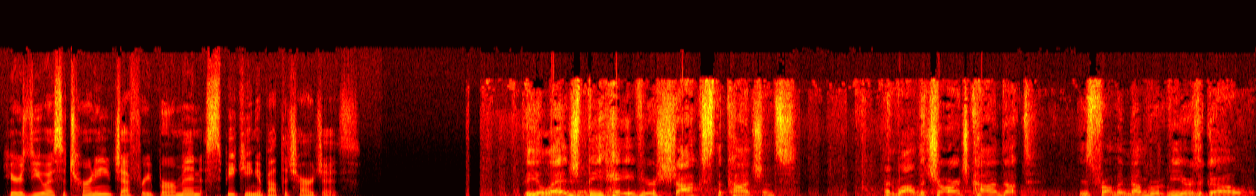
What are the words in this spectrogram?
Here's U.S. Attorney Geoffrey Berman speaking about the charges. The alleged behavior shocks the conscience. And while the charged conduct is from a number of years ago,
